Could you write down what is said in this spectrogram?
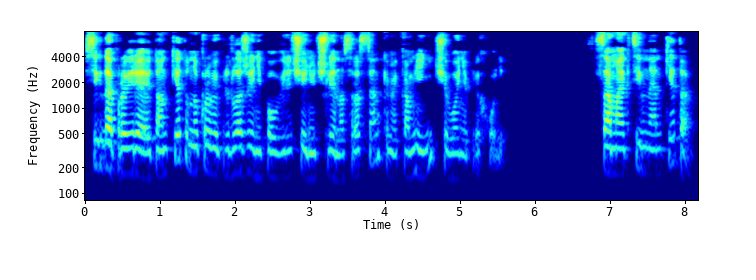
Всегда проверяю эту анкету, но кроме предложений по увеличению члена с расценками, ко мне ничего не приходит. Самая активная анкета,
